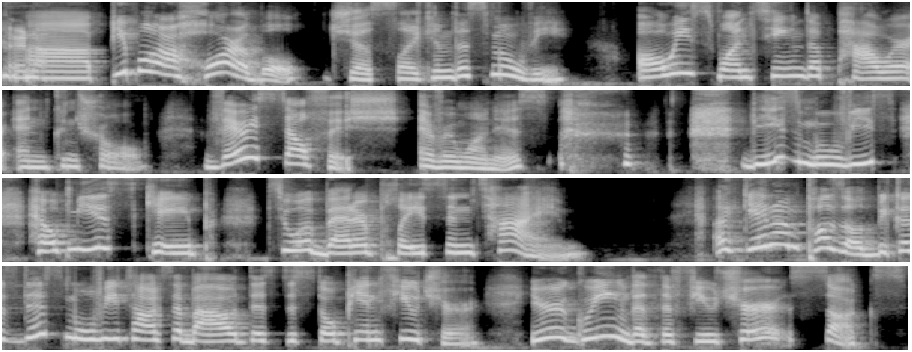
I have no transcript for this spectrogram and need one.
They're not. uh, people are horrible, just like in this movie, always wanting the power and control. Very selfish, everyone is. These movies help me escape to a better place in time. Again, I'm puzzled because this movie talks about this dystopian future. You're agreeing that the future sucks.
